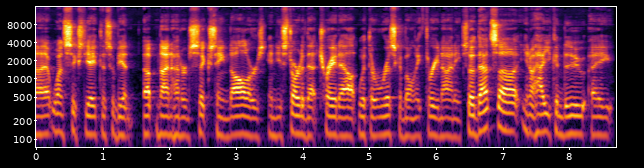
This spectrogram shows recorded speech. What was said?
uh, at 168, this would be up $916, and you started that trade out with a risk of only 390. So that's uh, you know how you can do a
